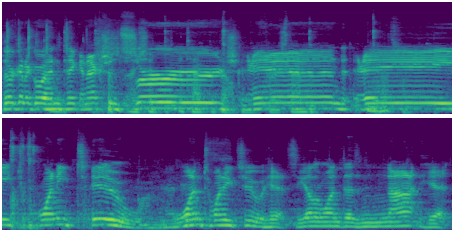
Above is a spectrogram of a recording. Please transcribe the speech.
they're gonna go ahead and take an action surge and a 22. 122 hits. The other one does not hit.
